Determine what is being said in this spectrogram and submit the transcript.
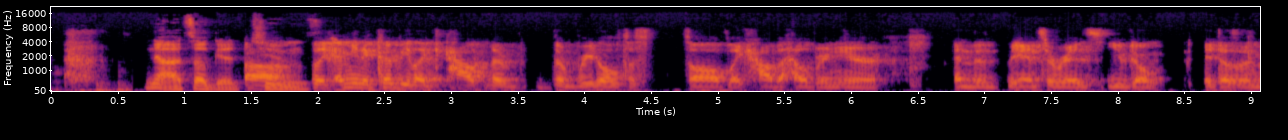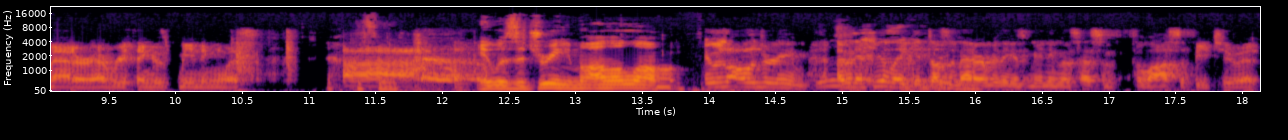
No, it's all good. um, to like I mean, it could be like how the the riddle to solve, like how the hell bring here, and the, the answer is you don't. It doesn't matter. Everything is meaningless. Ah. it was a dream all along. it was all a dream. I mean, I feel like it doesn't matter. Everything is meaningless. Has some philosophy to it.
